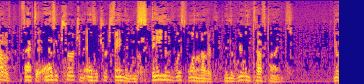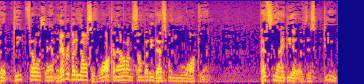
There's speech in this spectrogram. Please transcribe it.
out of fact that as a church and as a church family, we stand with one another in the really tough times. You know, that deep fellowship, when everybody else is walking out on somebody, that's when you walk in. That's the idea of this deep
